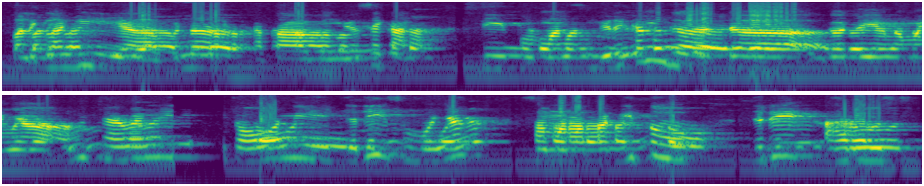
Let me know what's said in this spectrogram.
balik lagi ya benar kata bang Yose kan di Purman sendiri kan nggak ada nggak ada yang namanya lu cewek nih cowok nih. Jadi semuanya sama rata gitu. Jadi harus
